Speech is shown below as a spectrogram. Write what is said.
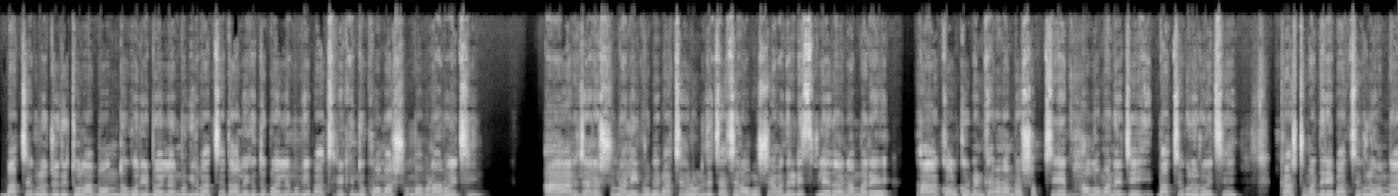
বাচ্চাগুলো যদি তোলা বন্ধ করি ব্রয়লার মুরগির বাচ্চা, তাহলে কিন্তু ব্রয়লার মুরগির বাচ্চা রেট কিন্তু কমার সম্ভাবনা রয়েছে। আর যারা সোনালী গ্রুপের বাচ্চাগুলো নিতে চাচ্ছেন, অবশ্যই আমাদের ডিসপ্লে দেওয়া নাম্বারে কল করবেন। কারণ আমরা সবচেয়ে ভালো মানের যে বাচ্চাগুলো রয়েছে কাস্টমারদের এই বাচ্চাগুলো আমরা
